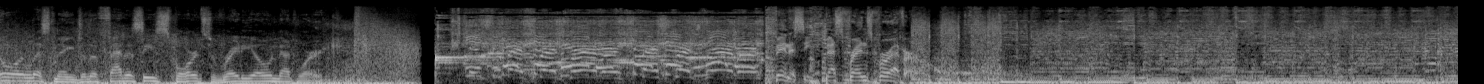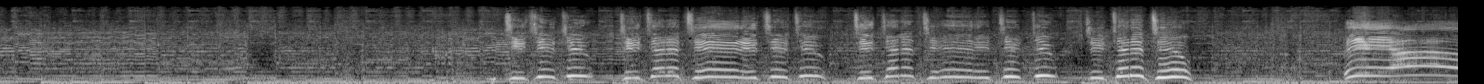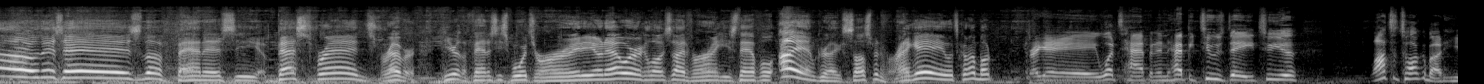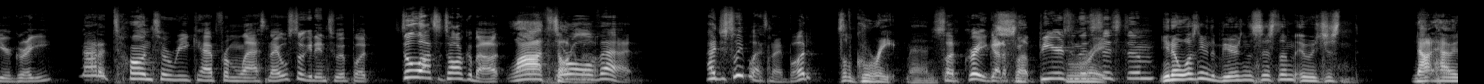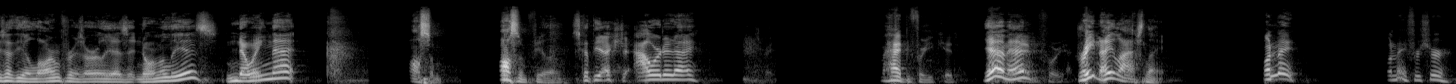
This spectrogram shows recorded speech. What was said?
You're listening to the Fantasy Sports Radio Network. Fantasy Best Friends Forever. Do do do do do do do do do do do do do do do do do do This is the Fantasy Best Friends Forever here on the Fantasy Sports Radio Network alongside Frankie Stampfel. I am Greg Sussman. Frankie, what's going on, bud? Greggy, what's happening? Happy Tuesday to you. Lots to talk about here, Greggy. Not a ton to recap from last night. We'll still get into it, but still lots to talk about. Lots For all about. of that. How'd you sleep last night, bud? Slept great, man. Slept great. You got a few Slept beers in the system. You know, it wasn't even the beers in the system. It was just not having to set the alarm for as early as it normally is. Knowing that, awesome. Awesome feeling. Just got the extra hour today. I'm happy for you, kid. Yeah, man. Happy for you. Great night last night. Fun night. Fun night for sure.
